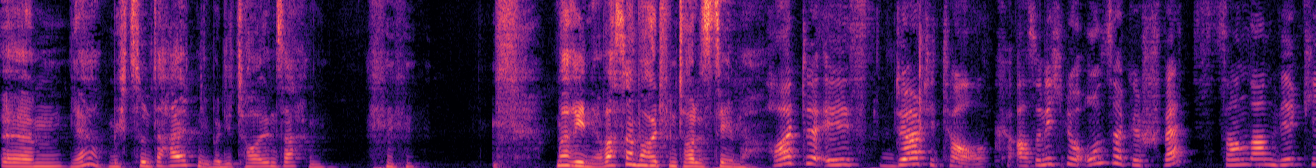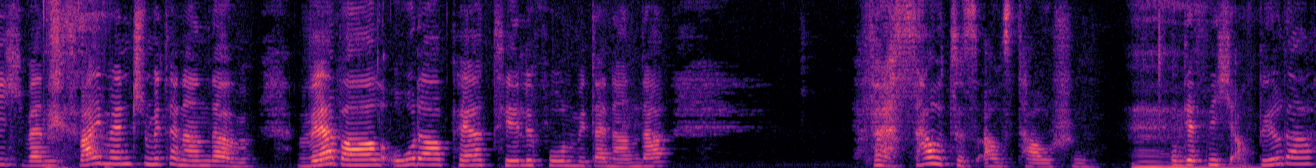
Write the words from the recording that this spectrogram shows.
ähm, ja, mich zu unterhalten über die tollen Sachen. Marina, was haben wir heute für ein tolles Thema? Heute ist Dirty Talk. Also nicht nur unser Geschwätz, sondern wirklich, wenn zwei Menschen miteinander verbal oder per Telefon miteinander Versautes austauschen. Mm. Und jetzt nicht auf Bilder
